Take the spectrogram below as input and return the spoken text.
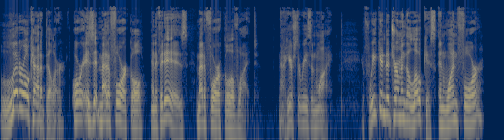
literal caterpillar, or is it metaphorical? And if it is, metaphorical of what? Now, here's the reason why. If we can determine the locus in 1 4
